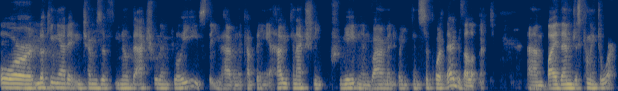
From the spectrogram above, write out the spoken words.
or looking at it in terms of you know the actual employees that you have in the company and how you can actually create an environment where you can support their development um, by them just coming to work.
